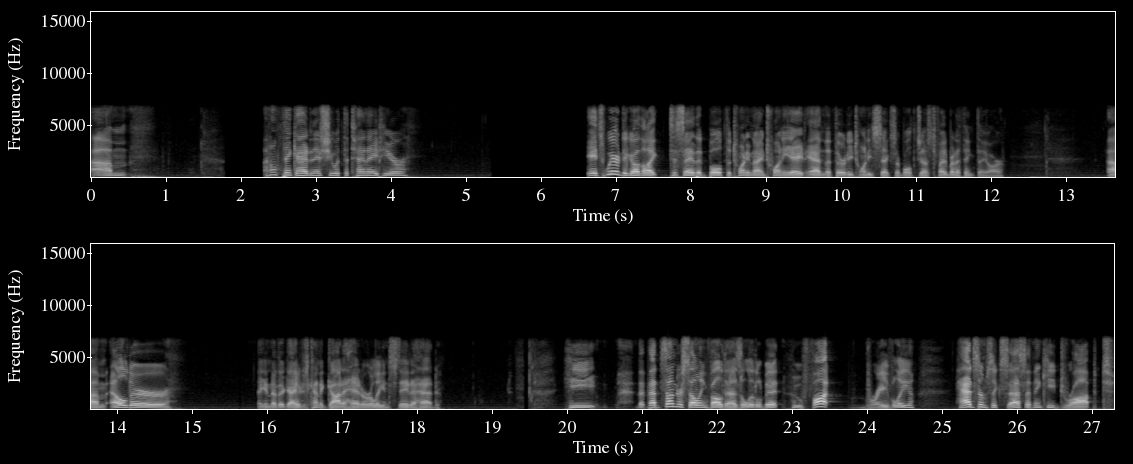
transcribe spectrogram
Um, I don't think I had an issue with the 10-8 here. It's weird to go the, like to say that both the 29-28 and the 30-26 are both justified, but I think they are. Um, Elder, like another guy who just kind of got ahead early and stayed ahead. He that that's underselling Valdez a little bit, who fought bravely, had some success. I think he dropped.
